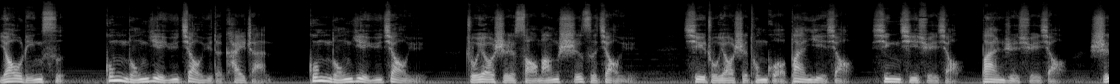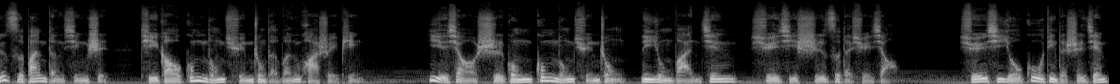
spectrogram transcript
幺零四，工农业余教育的开展。工农业余教育主要是扫盲识字教育，其主要是通过半夜校、星期学校、半日学校、识字班等形式，提高工农群众的文化水平。夜校是供工农群众利用晚间学习识字的学校，学习有固定的时间、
